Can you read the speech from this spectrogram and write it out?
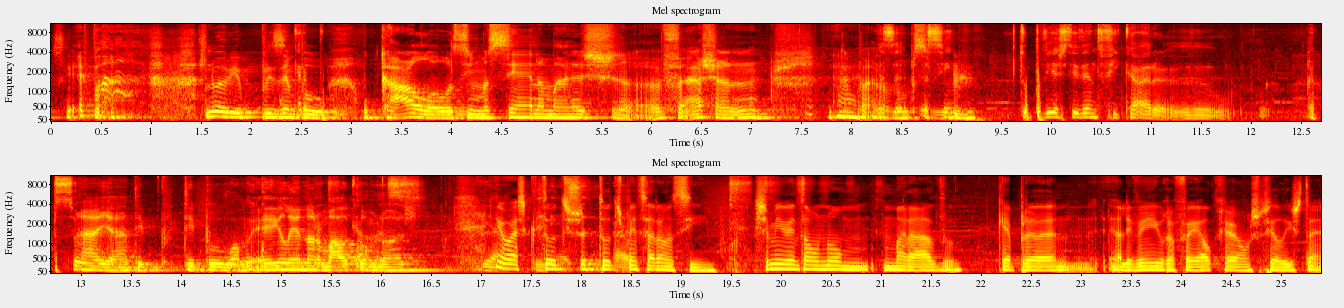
Assim, epá, não havia, por exemplo, o Carl ou assim uma cena mais uh, fashion. Epá, Mas não assim, tu podias te identificar uh, a pessoa. Ah, yeah, tipo, tipo o homem ele é normal como nós. Yeah. Eu acho que todos, todos Ah, pensaram assim. Deixa-me inventar um nome marado que é para. Olha, vem aí o Rafael, que é um especialista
